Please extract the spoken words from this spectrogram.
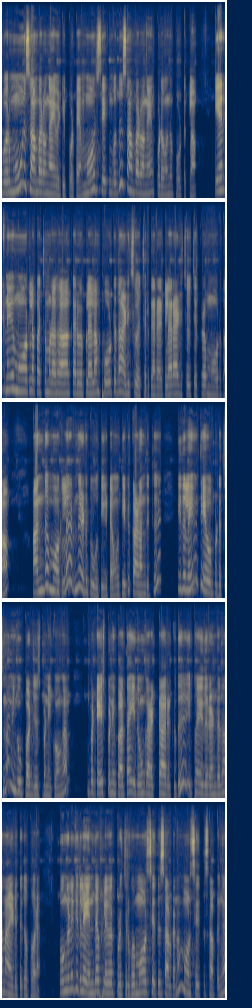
ஒரு மூணு சாம்பார் வெங்காயம் வெட்டி போட்டேன். மோர் சேர்க்கும்போது சாம்பார் வெங்காயம் கூட வந்து போட்டுக்கலாம். ஏற்கனவே மோரில் பச்சை மிளகா கருவேப்பிலெல்லாம் போட்டு தான் அடித்து வச்சுருக்கேன். ரெகுலராக அடித்து வச்சுருக்கிற மோர் தான். அந்த மோரில் இருந்து எடுத்து ஊற்றிக்கிட்டேன் ஊற்றிட்டு கலந்துட்டு இதுலேயும் தேவைப்பட்டுச்சுன்னா நீங்கள் உப்பு அட்ஜஸ்ட் பண்ணிக்கோங்க. இப்போ டேஸ்ட் பண்ணி பார்த்தா இதுவும் கரெக்டாக இருக்குது. இப்போ இது ரெண்டு தான் நான் எடுத்துக்க போகிறேன் உங்களுக்கு இதில் எந்த ஃப்ளேவர் பிடிச்சிருக்கோ மோர் சேர்த்து சாப்பிடணும் மோர் சேர்த்து சாப்பிடுங்க.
